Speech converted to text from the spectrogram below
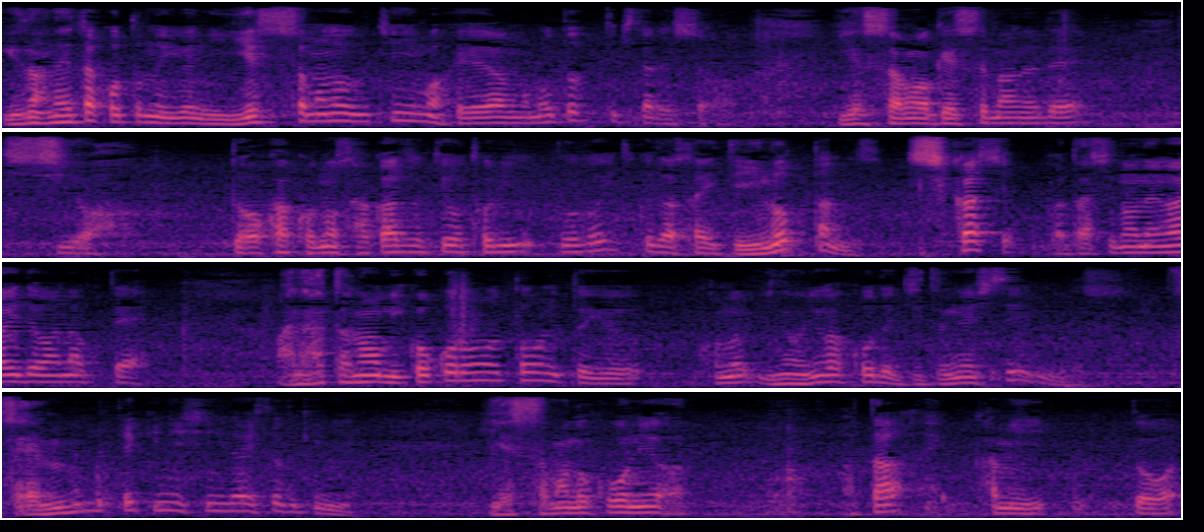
委ねたことのゆえにイエス様のうちにも平安が戻ってきたでしょう。イエス様はゲスマネで「父よどうかこの杯を取り届いてください」って祈ったんです。しかし私の願いではなくてあなたの御心の通りというこの祈りがここで実現しているんです。全面的に信頼した時にイエス様の子にはまた神と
